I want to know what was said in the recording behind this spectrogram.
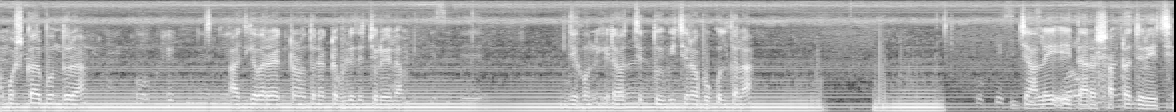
নমস্কার বন্ধুরা। আজকে আবার একটা নতুন একটা ভিডিওতে চলে এলাম। দেখুন এটা হচ্ছে তুবিচেরা বকুলতলা। জালে এই দ্বারা সাপটা জড়িয়েছে।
